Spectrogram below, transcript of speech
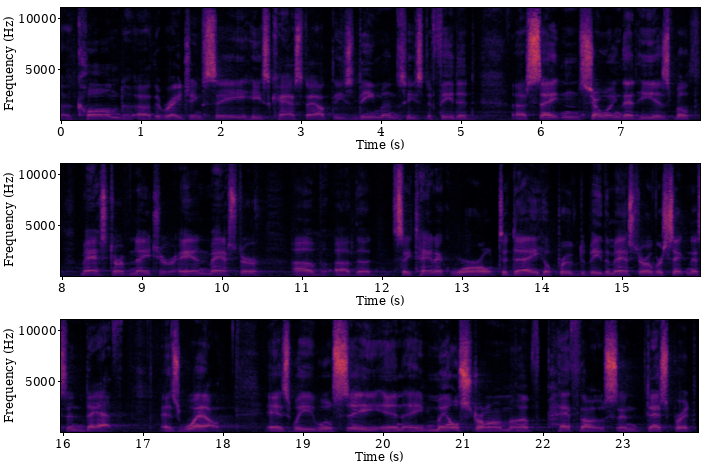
uh, calmed uh, the raging sea. He's cast out these demons. He's defeated uh, Satan, showing that he is both master of nature and master of uh, the satanic world. Today, he'll prove to be the master over sickness and death as well. As we will see in a maelstrom of pathos and desperate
